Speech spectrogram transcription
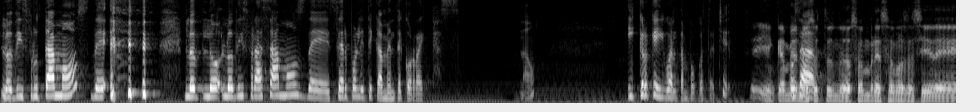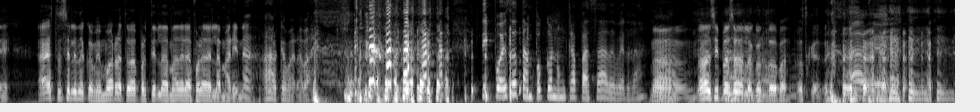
lo disfrutamos de lo, lo- lo disfrazamos de ser políticamente correctas, ¿no? Y creo que igual tampoco está chido. Sí, y en cambio O sea- nosotros los hombres somos así de... Ah, estás saliendo con mi morra, te va a partir la madre afuera de la marina. Ah, cámara, va. Tipo, eso tampoco nunca ha pasado, ¿verdad? No, no, sí pasó, No, lo contó no. Oscar. Ah.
